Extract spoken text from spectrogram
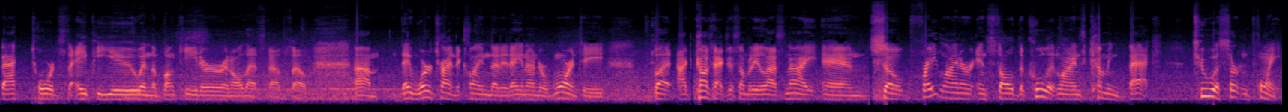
back towards the APU and the bunk heater and all that stuff. So, um, they were trying to claim that it ain't under warranty. But I contacted somebody last night, and so Freightliner installed the coolant lines coming back to a certain point,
